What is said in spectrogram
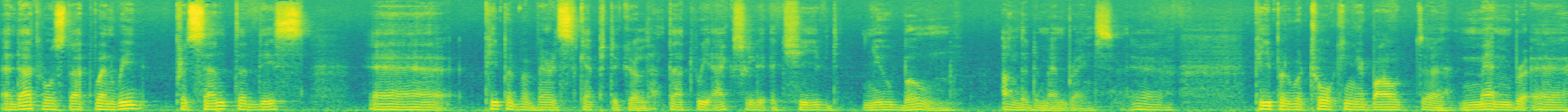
and that was that when we presented this, uh, people were very skeptical that we actually achieved new bone under the membranes. Uh, people were talking about uh, membr- uh,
